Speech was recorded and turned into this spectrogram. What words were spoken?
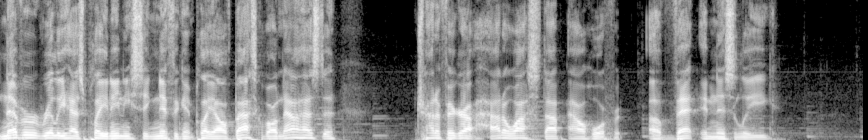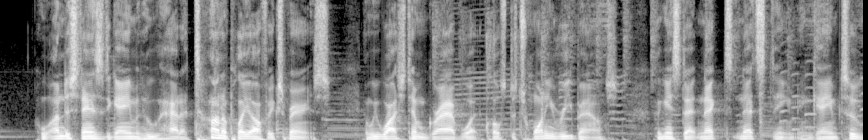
Never really has played any significant playoff basketball. Now has to try to figure out how do I stop Al Horford, a vet in this league who understands the game and who had a ton of playoff experience. And we watched him grab what close to 20 rebounds against that next Nets team in game two,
